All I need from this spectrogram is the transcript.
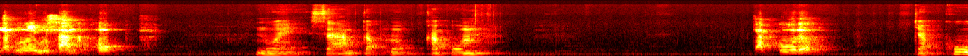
หลักหน่วยมีสามกับหกหน่วยสามกับหกครับผม จับกูเด้อจับคู่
